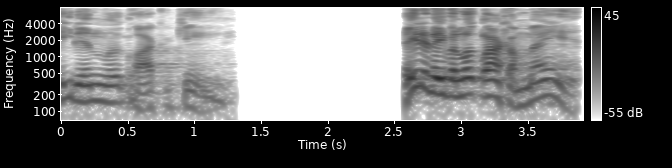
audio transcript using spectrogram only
He didn't look like a king, he didn't even look like a man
